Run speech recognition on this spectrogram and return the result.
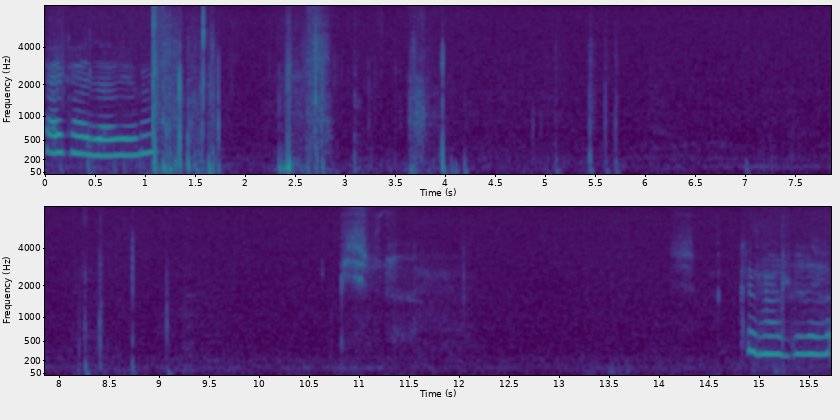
Kay kaydı Kenarlara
